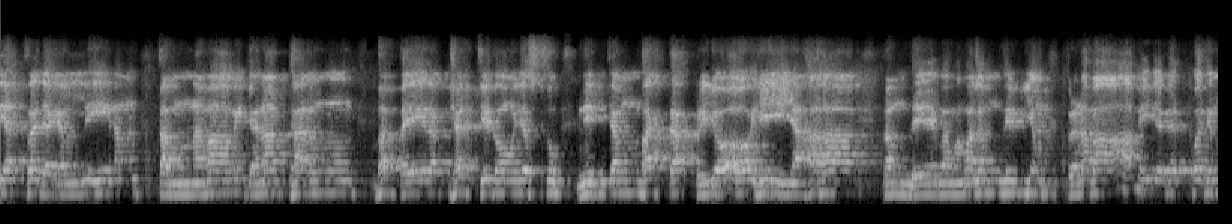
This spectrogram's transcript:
యత్ర జగల్లీనం. తం నమామి జనార్దనం భక్తైరభ్యర్చితో యస్సు నిత్యం భక్త ప్రియో హీయ तम देवममलं दिव्यं प्रणमामि जगत्पतिं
